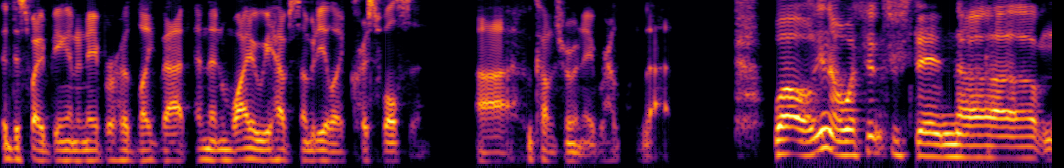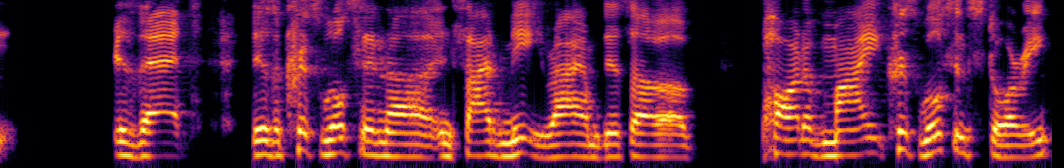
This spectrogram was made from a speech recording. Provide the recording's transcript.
despite being in a neighborhood like that? And then why do we have somebody like Chris Wilson, uh, who comes from a neighborhood like that? Well, you know, what's interesting um, is that there's a Chris Wilson uh, inside of me, right? I'm this uh, part of my Chris Wilson story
